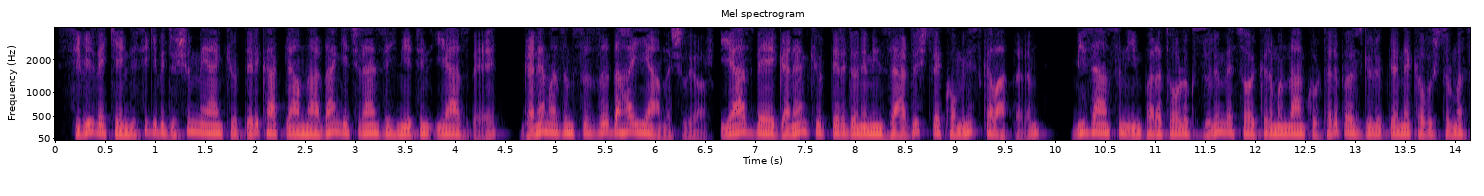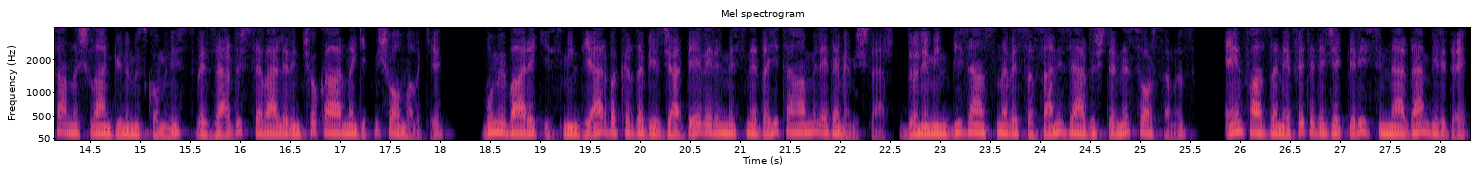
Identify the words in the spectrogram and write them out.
sivil ve kendisi gibi düşünmeyen Kürtleri katliamlardan geçiren zihniyetin İyaz Bey'e, Ganem azımsızlığı daha iyi anlaşılıyor. İyaz Bey'e Ganem Kürtleri dönemin Zerdüşt ve komünist kavatların, Bizans'ın imparatorluk zulüm ve soykırımından kurtarıp özgürlüklerine kavuşturması anlaşılan günümüz komünist ve Zerdüşt severlerin çok ağırına gitmiş olmalı ki, bu mübarek ismin Diyarbakır'da bir caddeye verilmesine dahi tahammül edememişler. Dönemin Bizans'ına ve Sasani Zerdüştlerine sorsanız, en fazla nefret edecekleri isimlerden biri de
